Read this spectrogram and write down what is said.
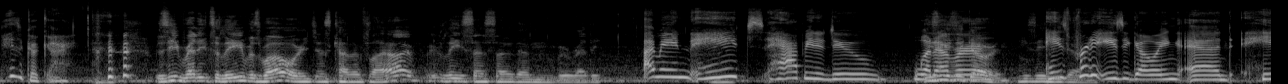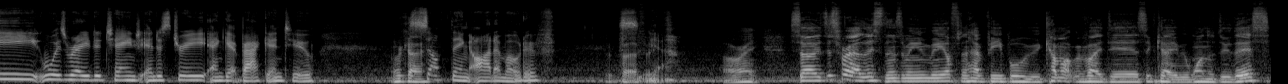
He's a good guy. Was he ready to leave as well, or he just kind of like, oh, if Lee says so, then we're ready? I mean, he's happy to do whatever. He's easygoing. He's easy. He's pretty easygoing, and he was ready to change industry and get back into Okay. something automotive. Perfect. Yeah. All right. So, just for our listeners, I mean, we often have people who come up with ideas. Okay, we want to do this.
